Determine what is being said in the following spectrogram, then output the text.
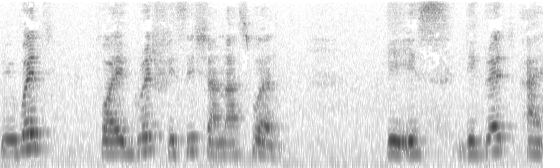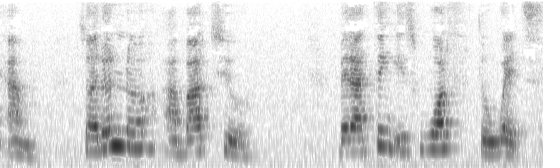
we wait for a great physician as well. He is the great I am. So I don't know about you, but I think it's worth to wait.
